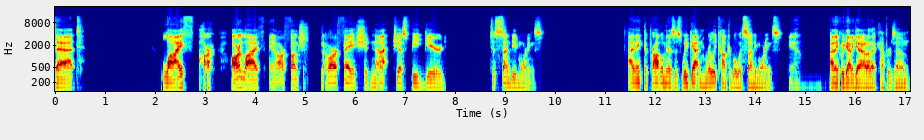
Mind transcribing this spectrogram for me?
that life, our our life and our function of our faith should not just be geared to Sunday mornings. I think the problem is is we've gotten really comfortable with Sunday mornings. Yeah. I think we got to get out of that comfort zone.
